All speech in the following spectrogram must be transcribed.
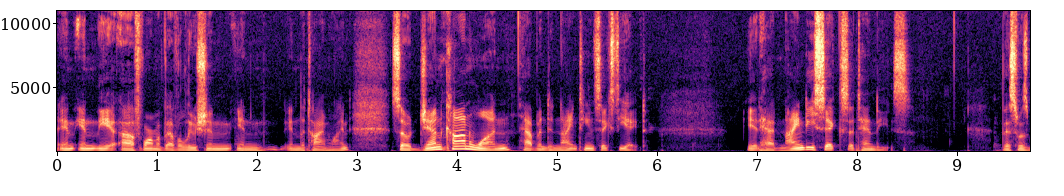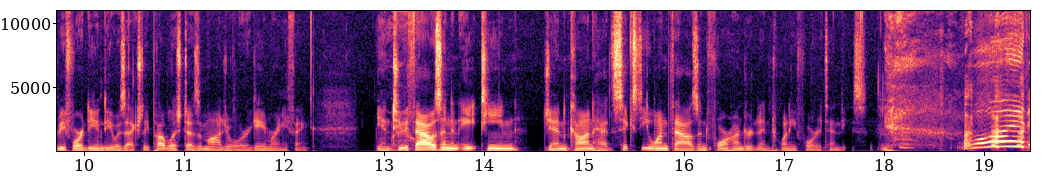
In, in the uh, form of evolution in, in the timeline. So Gen Con 1 happened in 1968. It had 96 attendees. This was before D&D was actually published as a module or a game or anything. In 2018, Gen Con had 61,424 attendees. What?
